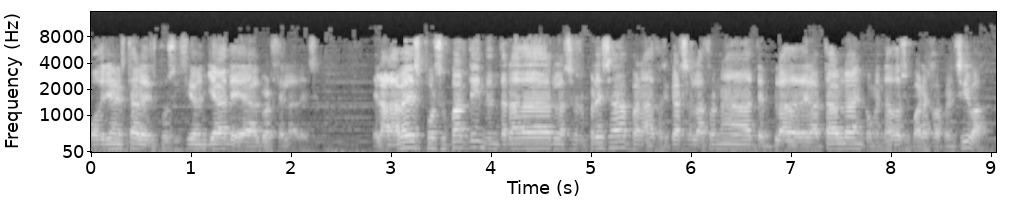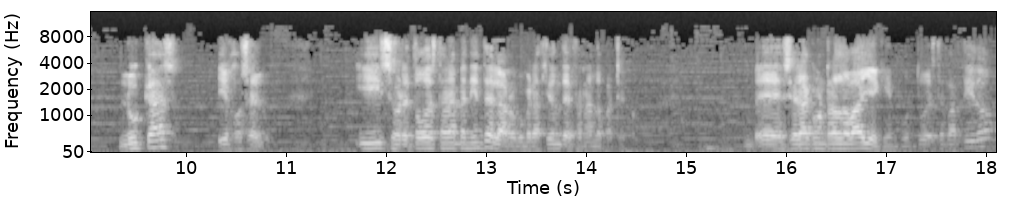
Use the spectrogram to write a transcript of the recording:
podrían estar a disposición ya de Albert Celades. El Alavés, por su parte, intentará dar la sorpresa para acercarse a la zona templada de la tabla, encomendado a su pareja ofensiva, Lucas y José Lu. Y sobre todo estará pendiente de la recuperación de Fernando Pacheco. Eh, será Conrado Valle quien puntúe este partido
